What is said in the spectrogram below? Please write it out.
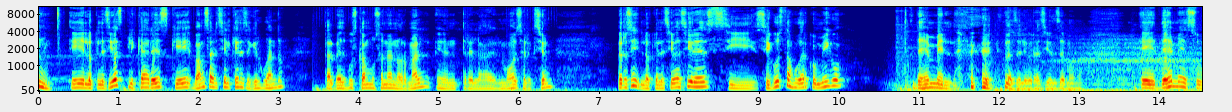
eh, lo que les iba a explicar es que vamos a ver si él quiere seguir jugando. Tal vez buscamos una normal entre la, el modo de selección. Pero sí, lo que les iba a decir es, si, si gustan jugar conmigo, déjenme la celebración se mono. Eh, déjenme su,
